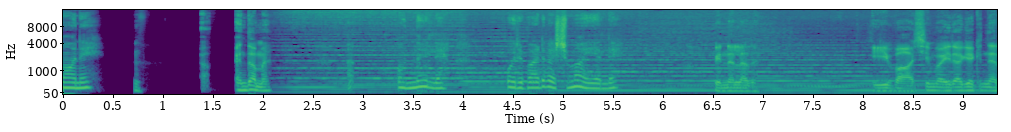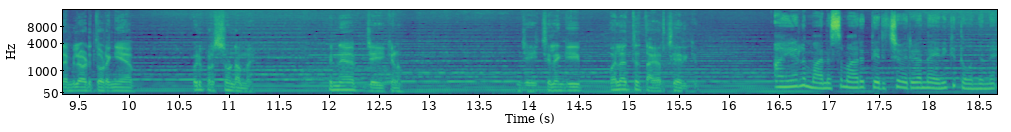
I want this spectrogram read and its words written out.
മോനെ. എന്താ ഒന്നുമില്ല. ഒരുപാട് വിഷമമായി അല്ലേ? പിന്നല്ലാതെ ഈ വാശിയും വൈരാഗ്യൊക്കെ ഞരമ്പിലോട് തുടങ്ങിയ ഒരു പ്രശ്നമുണ്ടമ്മേ പിന്നെ ജയിക്കണം. ജയിച്ചില്ലെങ്കിൽ വല്ലാത്ത തകർച്ചയായിരിക്കും. അയാൾ മനസ്സ് മാറി തിരിച്ചു വരുമെന്ന എനിക്ക് തോന്നുന്നേ.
